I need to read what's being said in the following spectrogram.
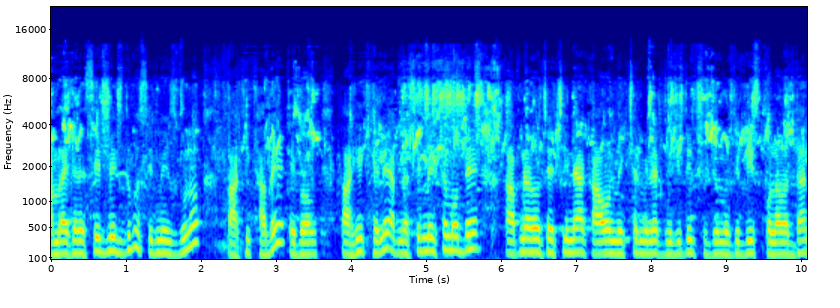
আমরা এখানে সিড মিক্স দেবো। সিড মিক্সগুলো পাখি খাবে এবং পাখি খেলে আপনার সিড মিক্সের মধ্যে আপনার হচ্ছে চীনা কাউন মিক্সচার মিলেট গুজিতিল সূর্যমুখী বীজ পোলাওয়ার ধান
